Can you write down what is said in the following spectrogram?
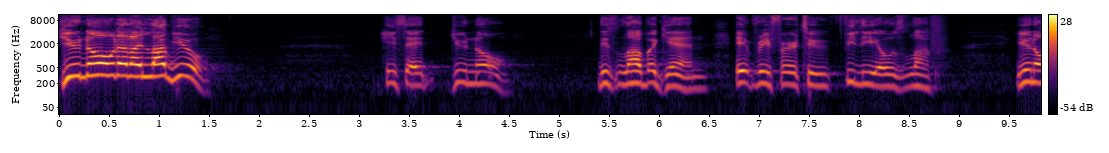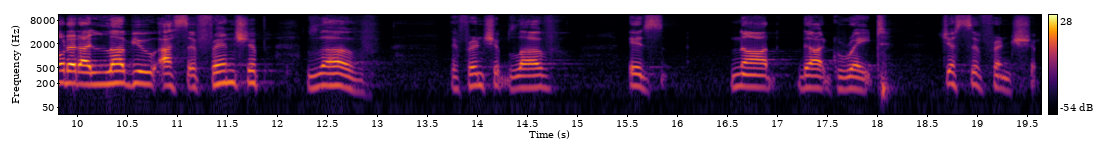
You know that I love you. He said, You know this love again, it refers to filios love. You know that I love you as a friendship love. The friendship love is not that great, just a friendship.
